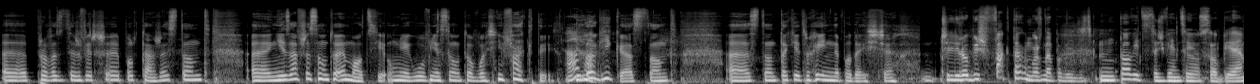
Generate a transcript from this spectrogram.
e, prowadzę też wiersze reportaże, stąd e, nie zawsze są to emocje. U mnie głównie są to właśnie fakty Aha. i logika, stąd, e, stąd takie trochę inne podejście. Czyli robisz w faktach, można powiedzieć. Mm, Powiedz coś więcej o sobie,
